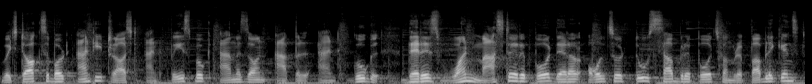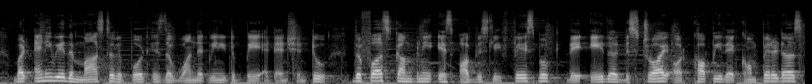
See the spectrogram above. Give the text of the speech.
which talks about antitrust and Facebook, Amazon, Apple, and Google. There is one master report, there are also two sub reports from Republicans, but anyway, the master report is the one that we need to pay attention to. The first company is obviously Facebook, they either destroy or copy their competitors.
